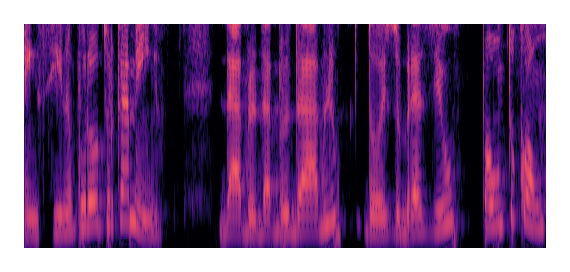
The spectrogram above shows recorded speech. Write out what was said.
Ensino por outro caminho. www.doisdobrasil.com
